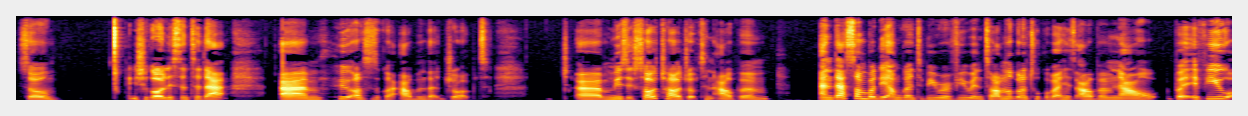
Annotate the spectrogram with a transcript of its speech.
So you should go listen to that. Um, who else has got an album that dropped? Uh, Musiq Soulchild dropped an album, and that's somebody I'm going to be reviewing. So I'm not going to talk about his album now. But if you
